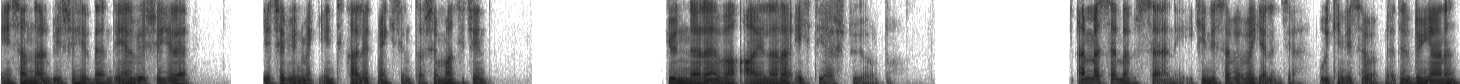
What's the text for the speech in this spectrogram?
insanlar bir şehirden diğer bir şehire geçebilmek, intikal etmek için, taşınmak için günlere ve aylara ihtiyaç duyuyordu. Ama sebep sani, ikinci sebebe gelince, bu ikinci sebep nedir? Dünyanın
